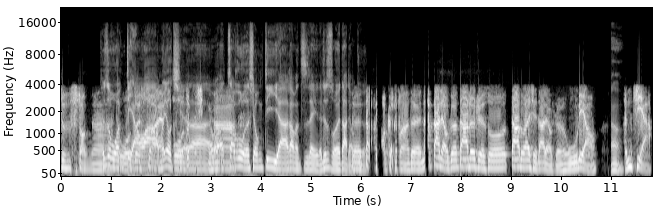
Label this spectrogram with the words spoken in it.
就是爽啊，就是我屌啊，我很有钱啊，我要照顾我的兄弟啊，干嘛之类的，就是所谓大屌哥。大屌哥嘛，对，那大屌哥大家都觉得说，大家都在写大屌哥，很无聊，嗯，很假，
